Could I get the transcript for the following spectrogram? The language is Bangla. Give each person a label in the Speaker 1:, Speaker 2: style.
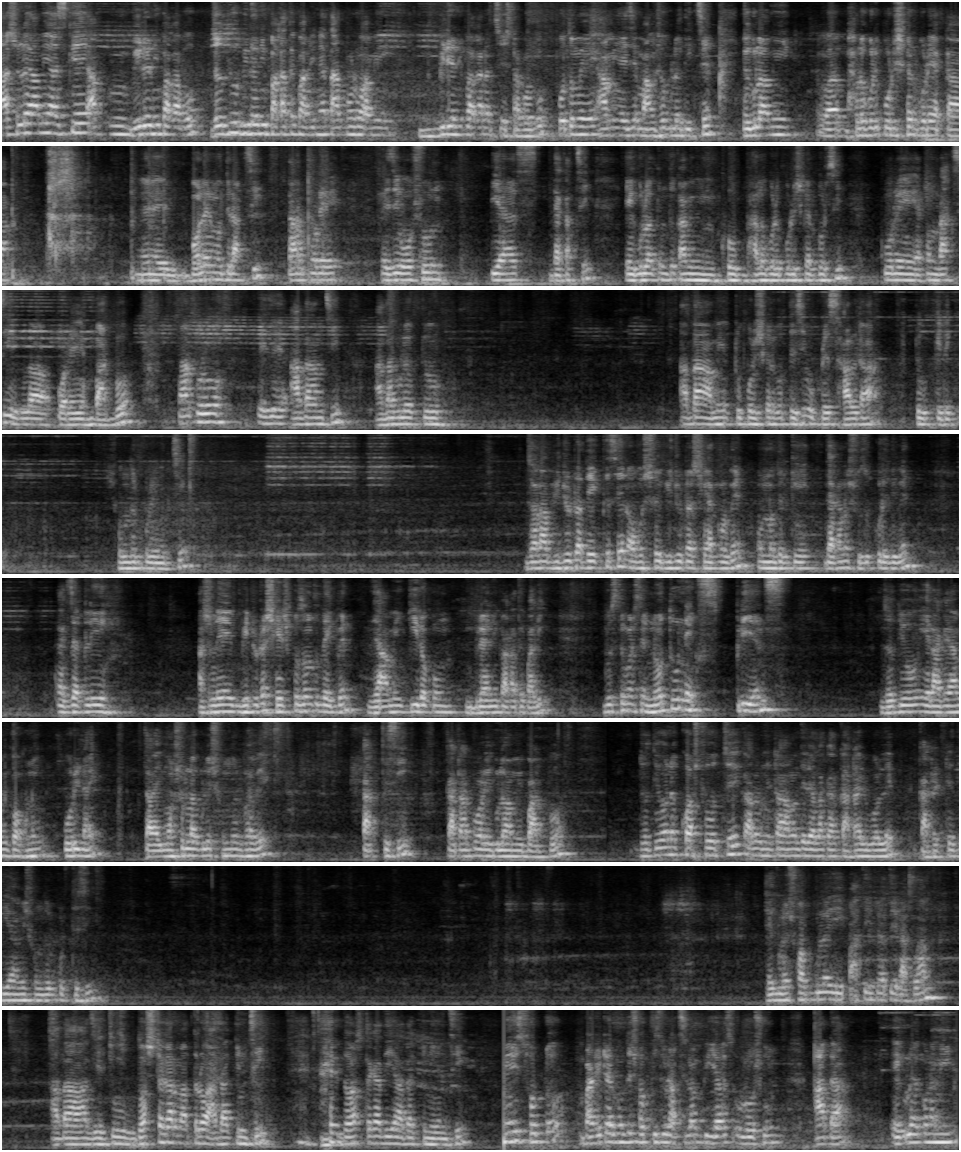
Speaker 1: আসলে আমি আজকে বিরিয়ানি পাকাবো। যদিও বিরিয়ানি পাকাতে পারি না, তারপরেও আমি বিরিয়ানি পাকানোর চেষ্টা করব। প্রথমে আমি এই যে মাংসগুলো দিচ্ছে এগুলো আমি ভালো করে পরিষ্কার করে একটা বলের মধ্যে রাখছি। তারপরে এই যে রসুন, পেঁয়াজ দেখাচ্ছি। এগুলো কিন্তু আমি খুব ভালো করে পরিষ্কার করছি, করে এখন রাখছি, এগুলো পরে বাটবো। তারপরেও এই যে আদা আনছি, আদাগুলো একটু, আদা আমি একটু পরিষ্কার করতেছি, উপরে ছালটা একটু কেটে সুন্দর করে নিচ্ছি। যারা ভিডিওটা দেখতেছেন, অবশ্যই ভিডিওটা শেয়ার করবেন, অন্যদেরকে দেখানোর সুযোগ করে দিবেন। এক্স্যাক্টলি আসলে ভিডিওটা শেষ পর্যন্ত দেখবেন যে আমি কি রকম বিরিয়ানি পাকাতে পারি। বুঝতে পারছেন, নতুন এক্সপিরিয়েন্স যদিও এর আগে আমি কখনোই করি নাই, তাই মশলাগুলো সুন্দরভাবে কাটতেছি। কাটার পর এগুলো আমি বাটবো। যদিও অনেক কষ্ট হচ্ছে, কারণ এটা আমাদের এলাকার কাটার বলে কাটারটা দিয়ে আমি সুন্দর করতেছি। এগুলো সবগুলো এই পাতিলটাতে রাখলাম। আদা যেহেতু দশ টাকার মাত্র আদা কিনছি, দশ টাকা দিয়ে আদা কিনে আনছি আমি এই ছোট্ট বাড়িটার মধ্যে সব কিছু রাখছিলাম, পেঁয়াজ, রসুন, আদা। এগুলো এখন আমি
